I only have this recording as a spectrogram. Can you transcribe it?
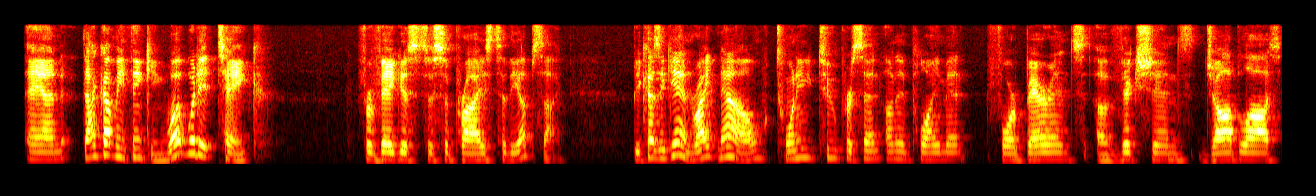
And that got me thinking what would it take for Vegas to surprise to the upside? Because again, right now, 22% unemployment, forbearance, evictions, job loss,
